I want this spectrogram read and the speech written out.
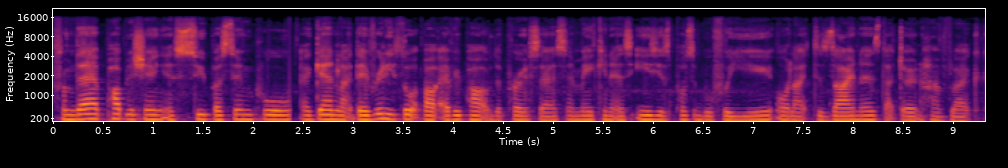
From there, publishing is super simple. Again, like they've really thought about every part of the process and making it as easy as possible for you or like designers that don't have like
